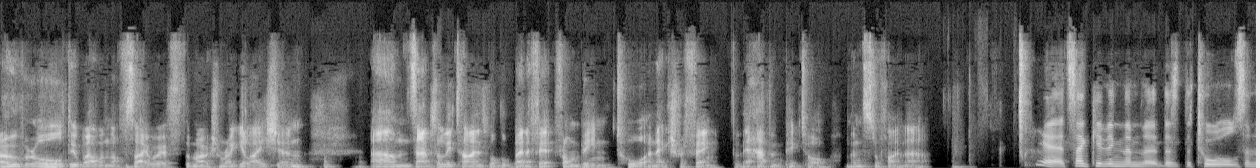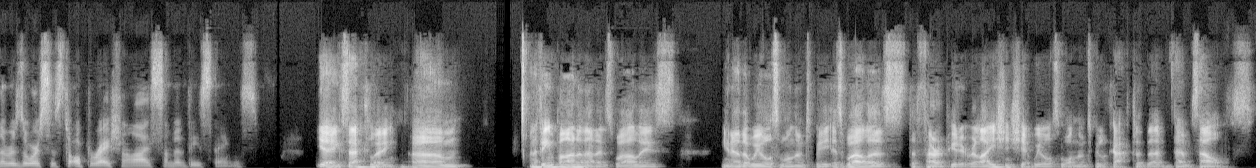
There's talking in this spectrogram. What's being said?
overall do well enough, say with emotional regulation, um, there's absolutely times where they'll benefit from being taught an extra thing that they haven't picked up and stuff like that. Yeah, it's like giving them the, the, the tools and the resources to operationalize some of these things. Yeah, exactly. Um, and I think part of that as well is you know that we also want them to be as well as the therapeutic relationship we also want them to be look after the, themselves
